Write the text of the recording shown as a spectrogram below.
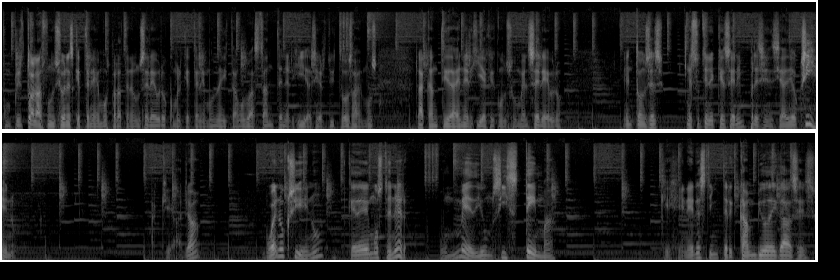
cumplir todas las funciones que tenemos, para tener un cerebro como el que tenemos necesitamos bastante energía, ¿cierto? Y todos sabemos la cantidad de energía que consume el cerebro. Entonces, esto tiene que ser en presencia de oxígeno. Que haya buen oxígeno, ¿qué debemos tener? Un medio, un sistema que genere este intercambio de gases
